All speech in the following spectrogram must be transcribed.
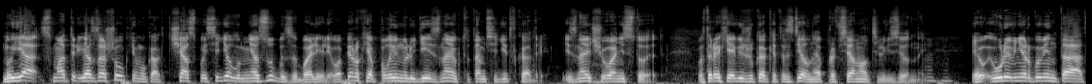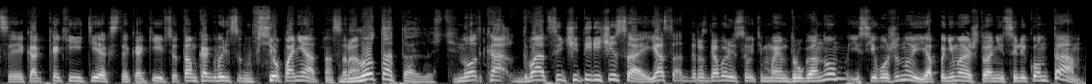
Ну, я смотрю, я зашел к нему как час посидел, у меня зубы заболели. Во-первых, я половину людей знаю, кто там сидит в кадре, и знаю, чего они стоят. Во-вторых, я вижу, как это сделано, я профессионал телевизионный. Uh-huh. Уровень аргументации, как, какие тексты, какие все. Там, как говорится, ну, все понятно сразу. Но тотальность. Но 24 часа. Я разговариваю с этим моим друганом и с его женой, и я понимаю, что они целиком там.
